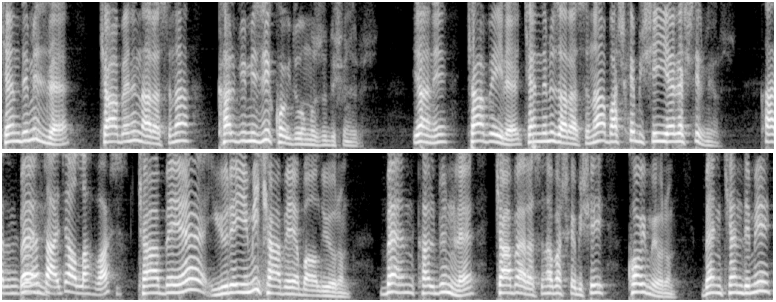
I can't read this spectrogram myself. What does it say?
kendimizle Kabe'nin arasına kalbimizi koyduğumuzu düşünürüz. Yani Kabe ile kendimiz arasına başka bir şeyi yerleştirmiyoruz. Kalbimizde ben, sadece Allah var. Kabe'ye, yüreğimi Kabe'ye bağlıyorum. Ben kalbimle Kabe arasına başka bir şey koymuyorum. Ben kendimi,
